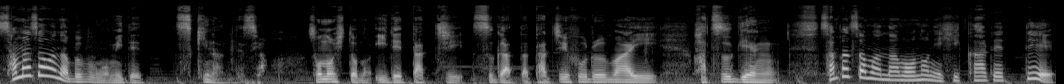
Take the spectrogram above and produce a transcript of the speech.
さまざまな部分を見て好きなんですよ。その人のいでたち姿立ち振る舞い発言さまざまなものに惹かれて、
